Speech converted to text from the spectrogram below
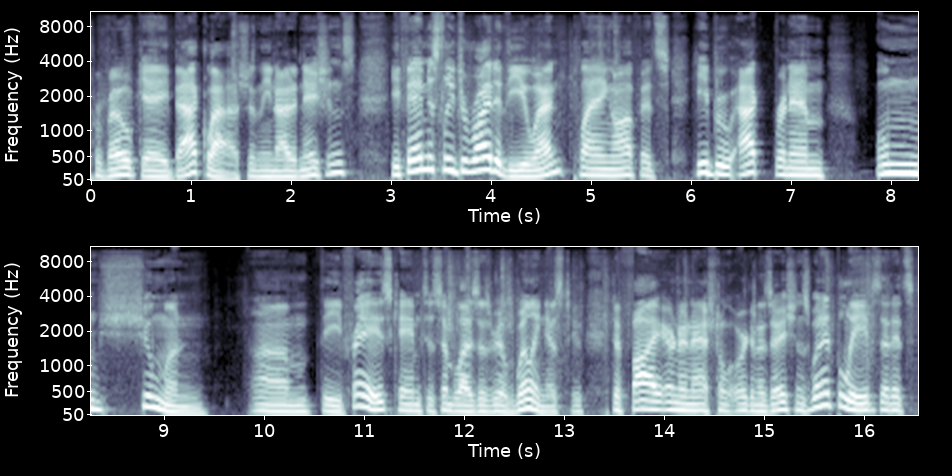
provoke a backlash in the United Nations, he famously derided the UN, playing off its Hebrew acronym Umm Shumun, um, the phrase came to symbolize Israel's willingness to defy international organizations when it believes that its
